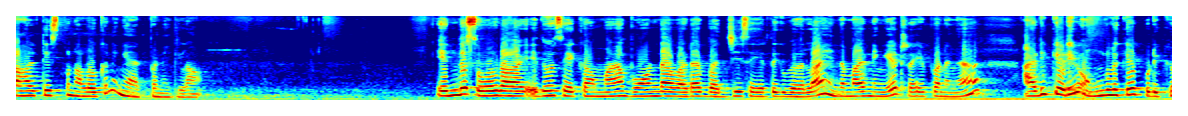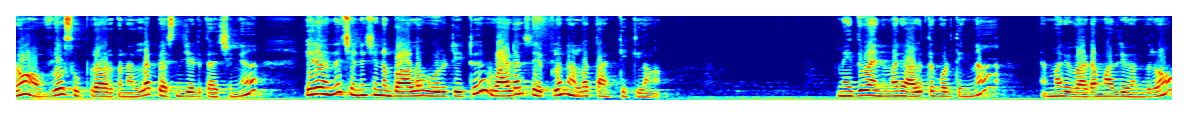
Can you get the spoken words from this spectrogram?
கால் டீஸ்பூன் அளவுக்கு நீங்கள் ஆட் பண்ணிக்கலாம். எந்த சோடா எதுவும் சேர்க்காம போண்டா வடை பஜ்ஜி செய்கிறதுக்கு பதிலாக இந்த மாதிரி நீங்கள் ட்ரை பண்ணுங்கள் அடிக்கடி உங்களுக்கே பிடிக்கும். அவ்வளோ சூப்பராக இருக்கும். நல்லா பிசைஞ்சு எடுத்தாச்சுங்க. இதை வந்து சின்ன சின்ன பாலாக உருட்டிட்டு வடை ஷேப்பில் நல்லா தட்டிக்கலாம். மெதுவாக இந்த மாதிரி அழுத்தம் கொடுத்தீங்கன்னா இந்த மாதிரி வடை மாதிரி வந்துடும்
